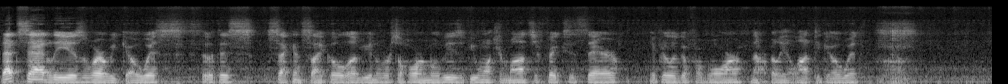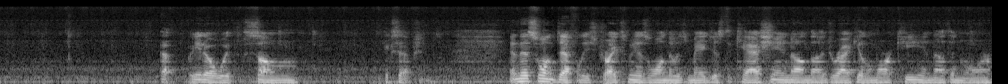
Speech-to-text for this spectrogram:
that sadly is where we go with with this second cycle of Universal horror movies. If you want your monster fix, it's there. If you're looking for more, not really a lot to go with. Uh, you know, with some exceptions. And this one definitely strikes me as one that was made just to cash in on the Dracula marquee and nothing more.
